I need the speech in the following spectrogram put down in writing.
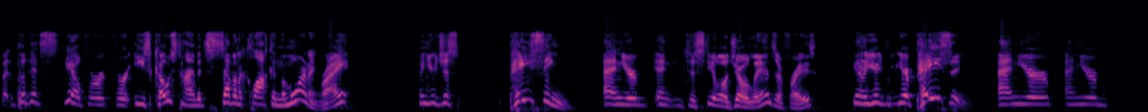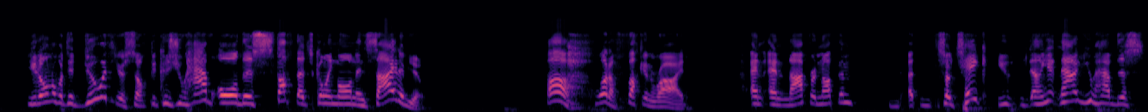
but but it's you know for for East Coast time, it's seven o'clock in the morning, right? And you're just pacing, and you're and to steal a Joe Lanza phrase, you know, you're you're pacing, and you're and you're you don't know what to do with yourself because you have all this stuff that's going on inside of you. Oh, what a fucking ride! And and not for nothing, uh, so take you now. You, now you have this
